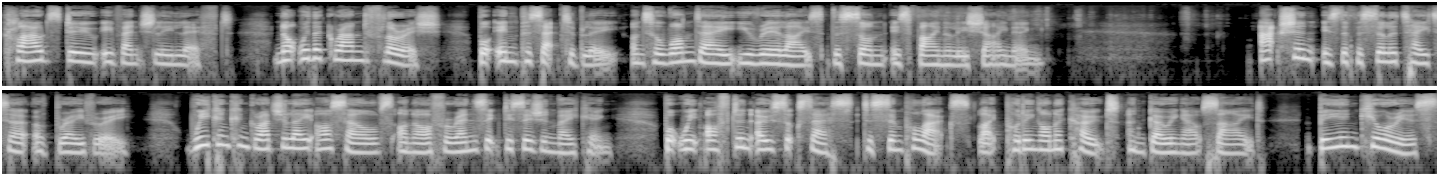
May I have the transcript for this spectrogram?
clouds do eventually lift not with a grand flourish, but imperceptibly until one day you realize the sun is finally shining. Action is the facilitator of bravery. We can congratulate ourselves on our forensic decision making, but we often owe success to simple acts like putting on a coat and going outside. Being curious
